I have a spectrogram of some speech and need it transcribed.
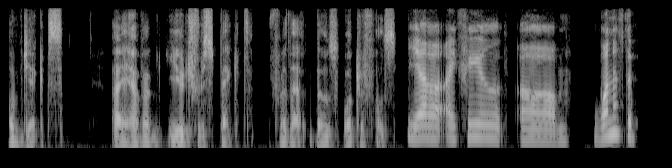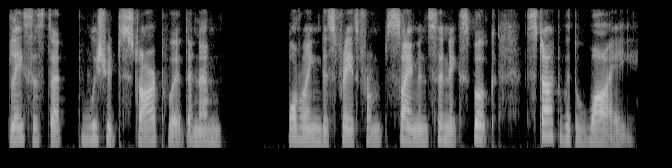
objects. I have a huge respect for that those waterfalls. Yeah i feel um, one of the places that we should start with and i'm borrowing this phrase from Simon Sinek's book, start with why.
